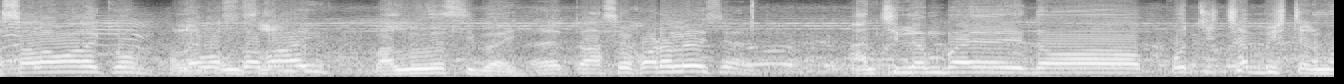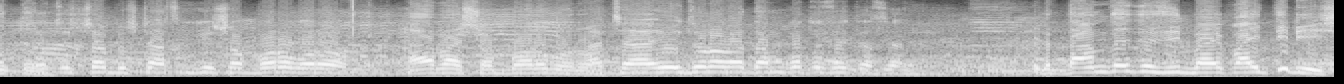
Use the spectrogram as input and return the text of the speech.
আসসালামু আলাইকুম। অবস্থা ভাই? ভালো আছি ভাই। তো আজকে কটা লয়েছেন আনছিলাম ভাই তো পঁচিশ ছাব্বিশটার মতো। পঁচিশ ছাব্বিশটা আজকে কি সব বড় বড়? হ্যাঁ ভাই সব বড় বড়। আচ্ছা এই জোড়ার দাম কত চাইতেছেন? এটা দাম চাইতেছি ভাই পঁয়ত্রিশ।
